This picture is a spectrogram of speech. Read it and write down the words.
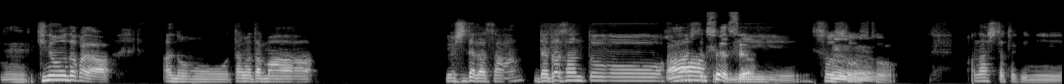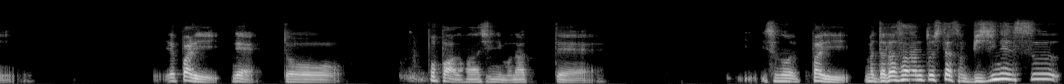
ね、昨日だから、あのーたまたま、吉田さん？ダダさんと話したときに、そうそうそう、話したときに、やっぱりね、と、ポパーの話にもなって、その、やっぱり、まあ、ダダさんとしてはそのビジネス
